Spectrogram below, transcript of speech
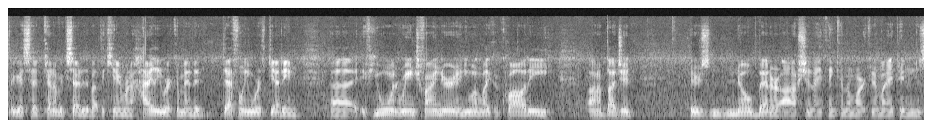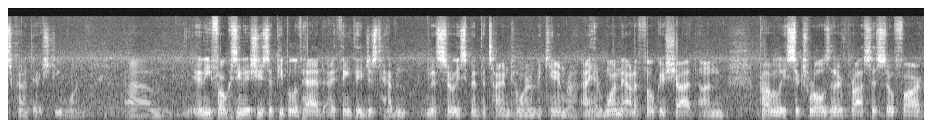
like I said, kind of excited about the camera. Highly recommend it. Definitely worth getting. Uh, if you want rangefinder and you want Leica quality on a budget, there's no better option, I think, in the market, in my opinion, is Contax G1. Um, any focusing issues that people have had, I think they just haven't necessarily spent the time to learn the camera. I had one out of focus shot on probably six rolls that I've processed so far,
